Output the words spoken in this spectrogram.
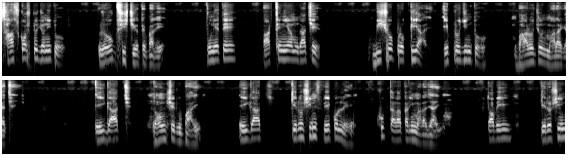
শ্বাসকষ্টজনিত রোগ সৃষ্টি হতে পারে। পুনেতে পার্থেনিয়াম গাছের বিষ প্রক্রিয়ায় এ পর্যন্ত বারো জন মারা গেছে। এই গাছ ধ্বংসের উপায়। এই গাছ কেরোসিন স্প্রে করলে খুব তাড়াতাড়ি মারা যায়। তবে কেরোসিন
